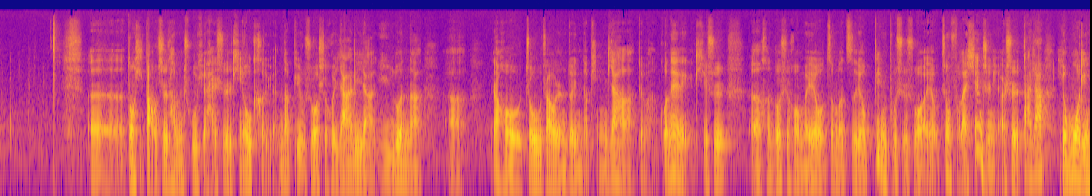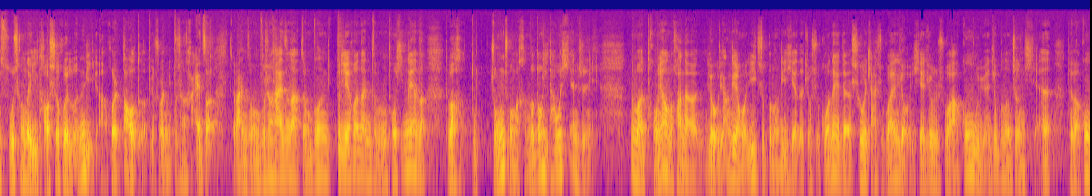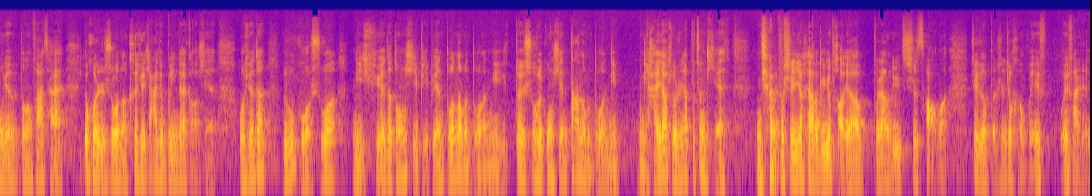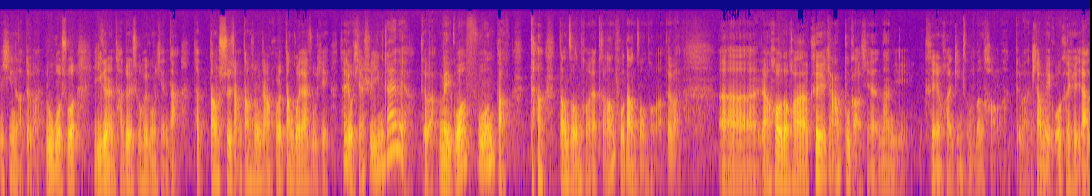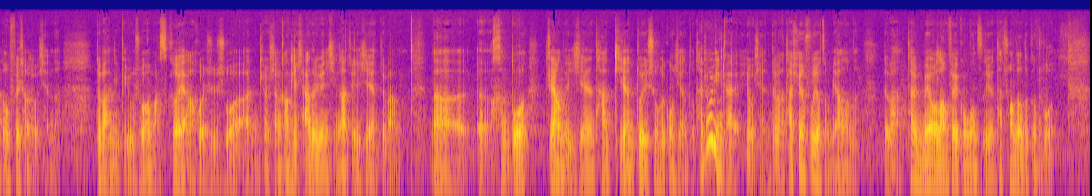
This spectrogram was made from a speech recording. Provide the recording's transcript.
呃东西导致他们出去还是情有可原的，比如说社会压力啊、舆论呐啊。然后周遭人对你的评价了，对吧？国内其实，呃，很多时候没有这么自由，并不是说有政府来限制你，而是大家有墨定俗成的一套社会伦理啊，或者道德。比如说你不生孩子，对吧？你怎么不生孩子呢？怎么不能不结婚呢？你怎么能同性恋呢？对吧？种种的很多东西它会限制你。那么同样的话呢，有两点我一直不能理解的，就是国内的社会价值观有一些就是说啊，公务员就不能挣钱，对吧？公务员不能发财，又或者是说呢，科学家就不应该搞钱。我觉得，如果说你学的东西比别人多那么多，你对社会贡献大那么多，你你还要求人家不挣钱？你 这不是又要驴跑，又要不让驴吃草吗？这个本身就很违违反人性啊，对吧？如果说一个人他对社会贡献大，他当市长、当省长或者当国家主席，他有钱是应该的呀，对吧？美国富翁当当当总统呀，特朗普当总统啊，对吧？呃，然后的话，科学家不搞钱，那你科研环境怎么能好呢？对吧？你像美国科学家都非常有钱的。对吧？你比如说马斯克呀，或者是说啊，你就像钢铁侠的原型啊，这一些，对吧？那呃，很多这样的一些人，他既然对社会贡献多，他就应该有钱，对吧？他炫富又怎么样了呢？对吧？他没有浪费公共资源，他创造的更多。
